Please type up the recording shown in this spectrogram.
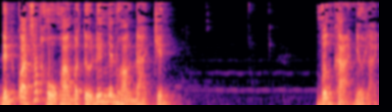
Đến quan sát Hồ Hoàng và Tử Liên Nhân Hoàng đại chiến. Vương Khả nhớ lại.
